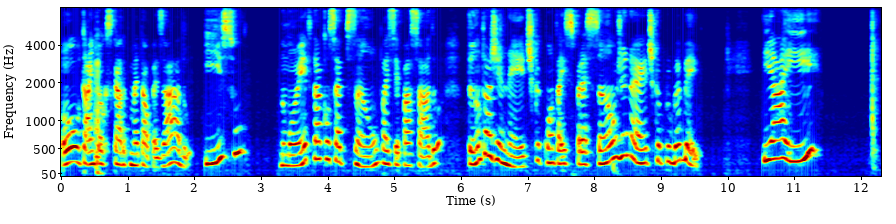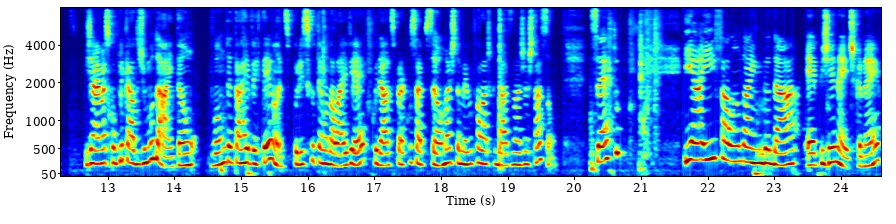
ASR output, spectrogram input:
ou está intoxicado por metal pesado, isso no momento da concepção, vai ser passado tanto a genética quanto a expressão genética para o bebê. E aí já é mais complicado de mudar. Então, vamos tentar reverter antes. Por isso que o tema da live é cuidados pré-concepção, mas também vou falar de cuidados na gestação. Certo? E aí, falando ainda da epigenética, né?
